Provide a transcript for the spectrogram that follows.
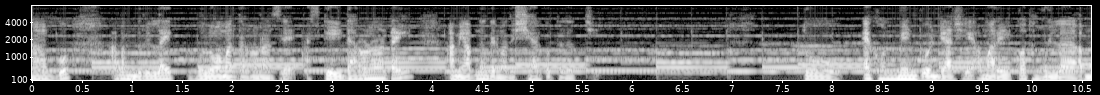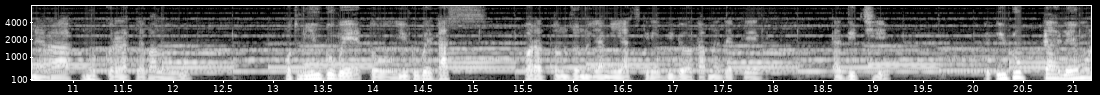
না আসব। আলহামদুলিল্লাহ হলেও আমার ধারণা আছে। আজকে এই ধারণাটাই আমি আপনাদের মাঝে শেয়ার করতে যাচ্ছি। তো এখন মেন পয়েন্টে আসি, আমার এই কথাগুলো আপনারা নোট করে রাখলে ভালো হব। প্রথম ইউটিউবে, তো ইউটিউবে কাজ করার জন্য আমি আজকের এই ভিডিওটা আপনাদেরকে দিচ্ছি। তো ইউটিউবটা হলো এমন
